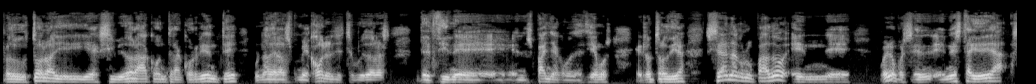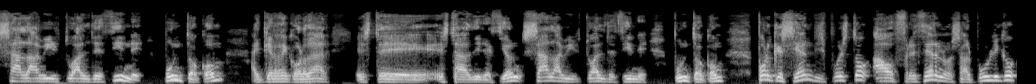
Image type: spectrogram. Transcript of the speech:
productora y exhibidora Contracorriente, una de las mejores distribuidoras del cine en España, como decíamos el otro día, se han agrupado en, eh, bueno, pues en, esta idea sala virtual de cine, hay que recordar este, esta dirección, salavirtualdecine.com, porque se han dispuesto a ofrecernos al público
